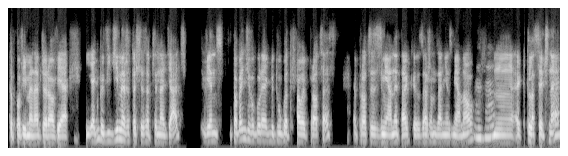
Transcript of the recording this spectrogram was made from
topowi menadżerowie. I jakby widzimy, że to się zaczyna dziać, więc to będzie w ogóle jakby długotrwały proces, proces zmiany, tak, zarządzanie zmianą mhm. Mm, klasyczne.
